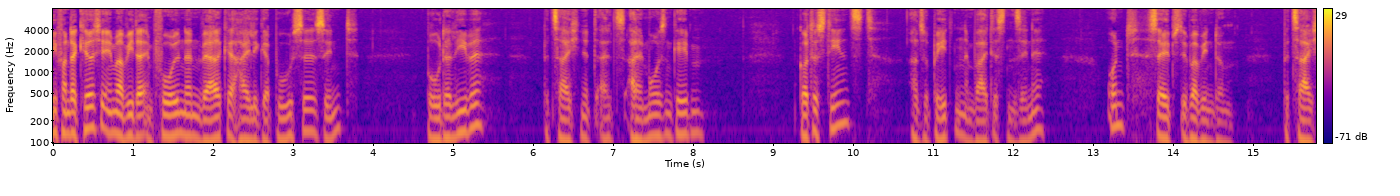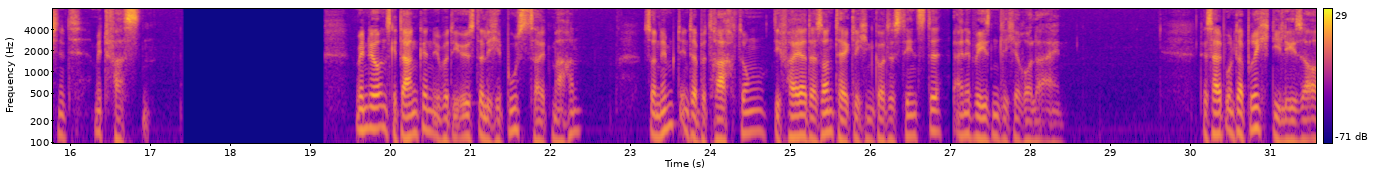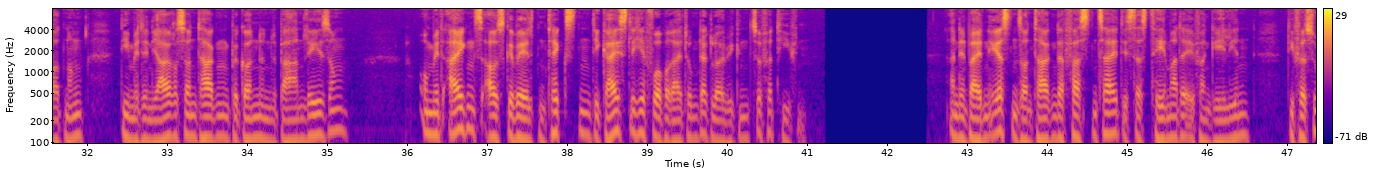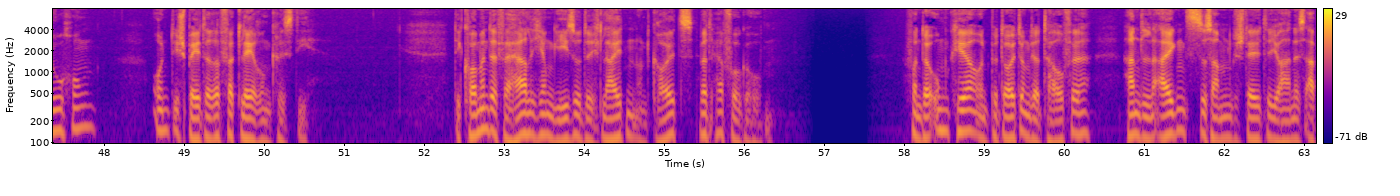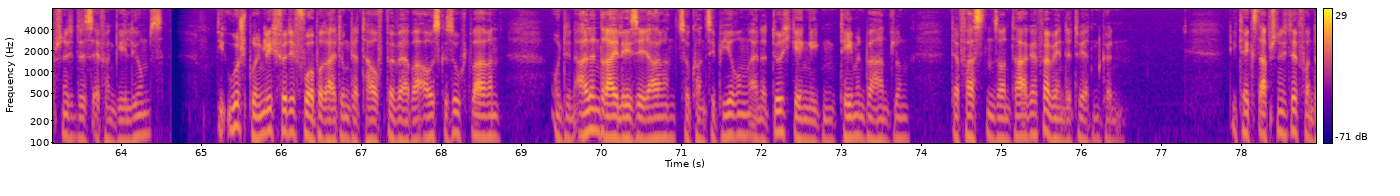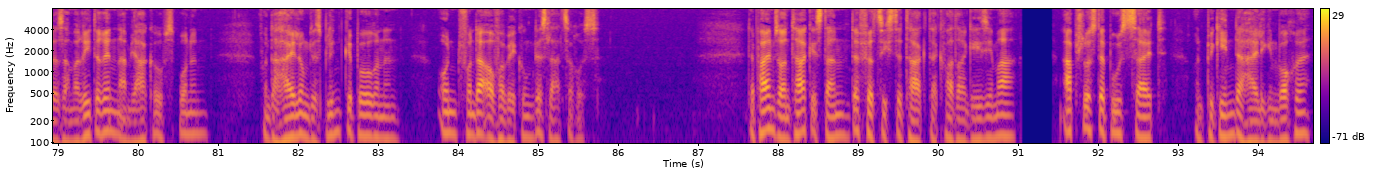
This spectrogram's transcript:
Die von der Kirche immer wieder empfohlenen Werke heiliger Buße sind Bruderliebe, bezeichnet als Almosen geben, Gottesdienst, also beten im weitesten Sinne, und Selbstüberwindung, bezeichnet mit Fasten. Wenn wir uns Gedanken über die österliche Bußzeit machen, so nimmt in der Betrachtung die Feier der sonntäglichen Gottesdienste eine wesentliche Rolle ein. Deshalb unterbricht die Leseordnung die mit den Jahressonntagen begonnene Bahnlesung, um mit eigens ausgewählten Texten die geistliche Vorbereitung der Gläubigen zu vertiefen. An den beiden ersten Sonntagen der Fastenzeit ist das Thema der Evangelien die Versuchung und die spätere Verklärung Christi. Die kommende Verherrlichung Jesu durch Leiden und Kreuz wird hervorgehoben. Von der Umkehr und Bedeutung der Taufe handeln eigens zusammengestellte Johannesabschnitte des Evangeliums, die ursprünglich für die Vorbereitung der Taufbewerber ausgesucht waren und in allen drei Lesejahren zur Konzipierung einer durchgängigen Themenbehandlung der Fastensonntage verwendet werden können. Die Textabschnitte von der Samariterin am Jakobsbrunnen, von der Heilung des Blindgeborenen und von der Auferweckung des Lazarus. Der Palmsonntag ist dann der 40. Tag der Quadragesima, Abschluss der Bußzeit und Beginn der heiligen Woche,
